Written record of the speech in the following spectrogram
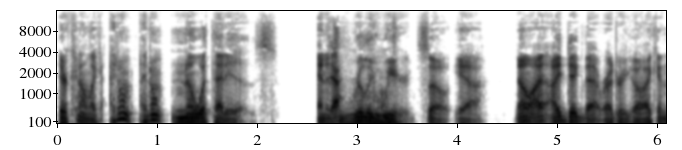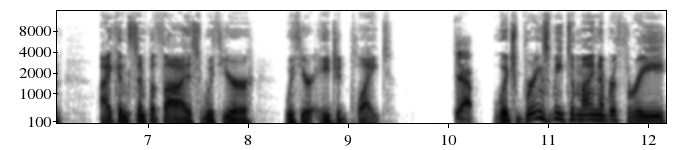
they're kind of like, I don't, I don't know what that is, and it's Yeah. really Mhm. weird. So yeah, no, I, I dig that, Rodrigo. I can, I can sympathize with your with your aged plight. Yeah. Which brings me to my number three,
